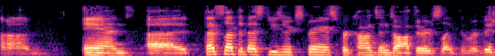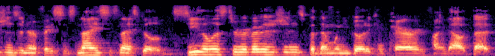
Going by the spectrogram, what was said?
Um, and uh, that's not the best user experience for content authors. Like the revisions interface is nice. It's nice to be able to see the list of revisions, but then when you go to compare and find out that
